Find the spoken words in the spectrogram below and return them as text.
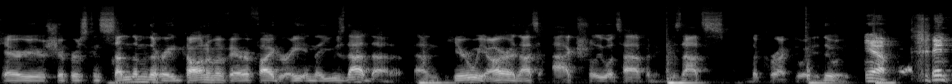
carriers, shippers can send them the rate con of a verified rate and they use that data. And here we are. And that's actually what's happening because that's the correct way to do it. Yeah. And,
